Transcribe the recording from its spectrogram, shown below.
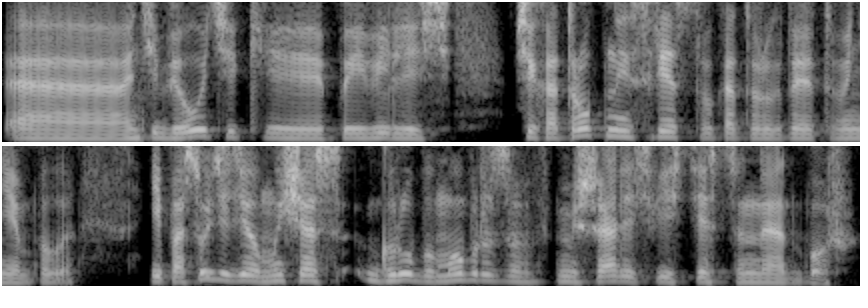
антибиотики, появились психотропные средства, которых до этого не было – и, по сути дела, мы сейчас грубым образом вмешались в естественный отбор.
